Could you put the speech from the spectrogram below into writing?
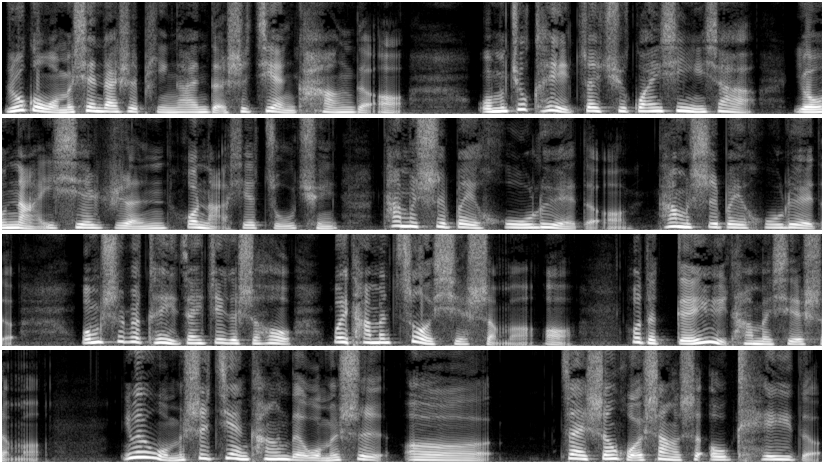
如果我们现在是平安的、是健康的哦，我们就可以再去关心一下有哪一些人或哪些族群，他们是被忽略的哦，他们是被忽略的。我们是不是可以在这个时候为他们做些什么哦，或者给予他们些什么？因为我们是健康的，我们是呃在生活上是 OK 的，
